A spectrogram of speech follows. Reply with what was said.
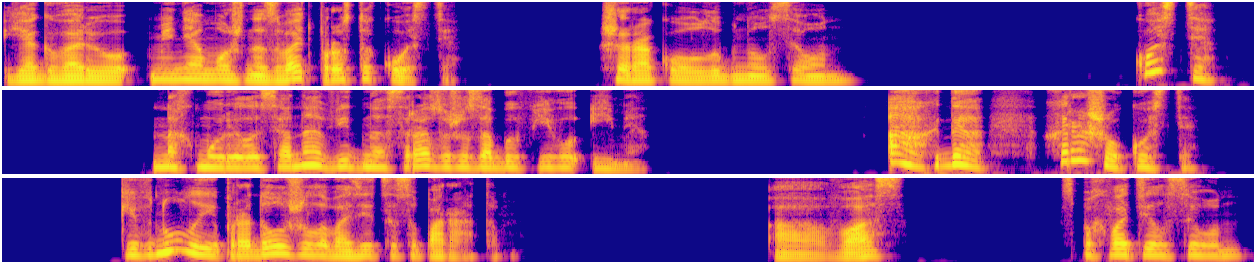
«Я говорю, меня можно звать просто Костя», — широко улыбнулся он. «Костя?» — нахмурилась она, видно, сразу же забыв его имя. «Ах, да, хорошо, Костя кивнула и продолжила возиться с аппаратом. «А вас?» — спохватился он.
